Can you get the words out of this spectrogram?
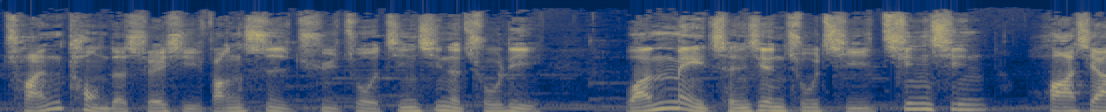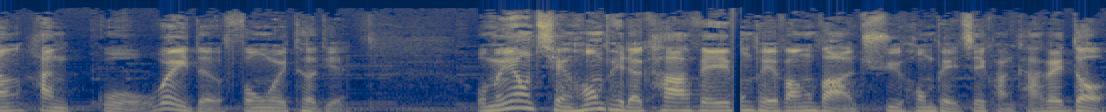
传统的水洗方式去做精心的处理，完美呈现出其清新、花香和果味的风味特点。我们用浅烘焙的咖啡烘焙方法去烘焙这款咖啡豆，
